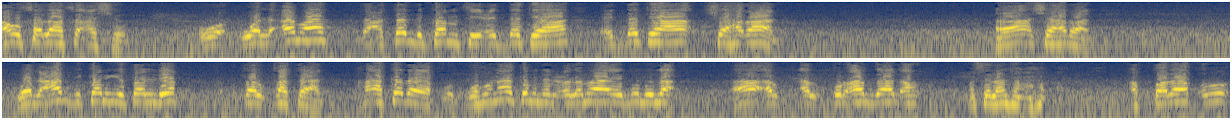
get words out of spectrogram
أو ثلاثة أشهر. والأمة تعتد كم في عدتها؟ عدتها شهران. ها شهران. والعبد كم يطلق طلقتان. هكذا يقول. وهناك من العلماء يقولوا لا. ها القرآن قال مثلا الطلاق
